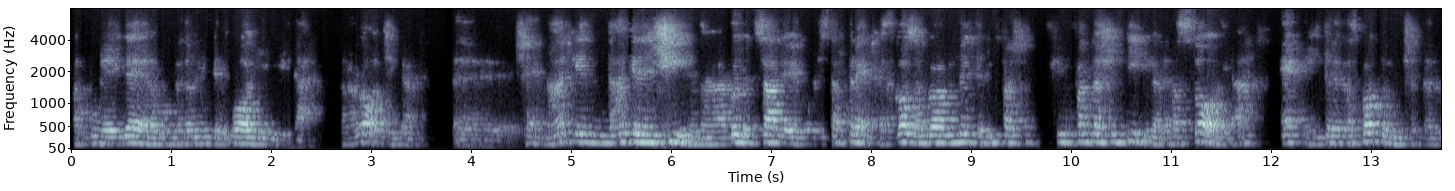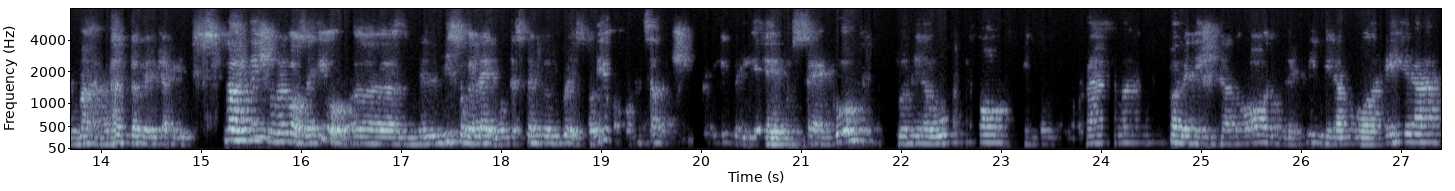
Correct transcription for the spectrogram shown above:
alcune idee erano completamente fuori dalla logica. Eh, cioè, ma anche, anche, nel cinema, voi pensate come Star Trek, la cosa probabilmente più fantascientifica della storia è il teletrasporto di un cervello umano, tanto per capire. No, invece una cosa, io, eh, visto che lei è molto esperto di questo, io ho pensato a cinque libri che posseggo, 2001, il programma, poi avete citato Oliver, quindi La nuvola nera,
